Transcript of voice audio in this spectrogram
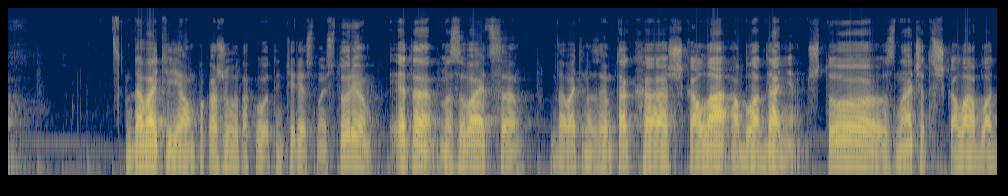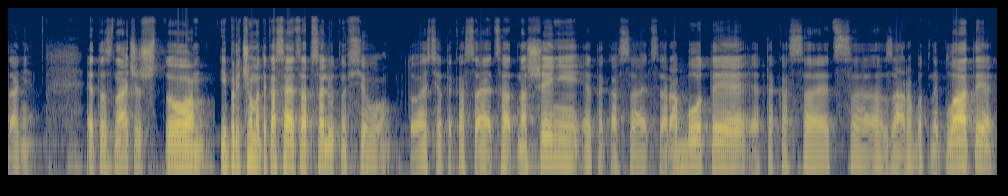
Давайте я вам покажу вот такую вот интересную историю. Это называется, давайте назовем так, э, шкала обладания. Что значит шкала обладания? Это значит, что... И причем это касается абсолютно всего. То есть это касается отношений, это касается работы, это касается заработной платы.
